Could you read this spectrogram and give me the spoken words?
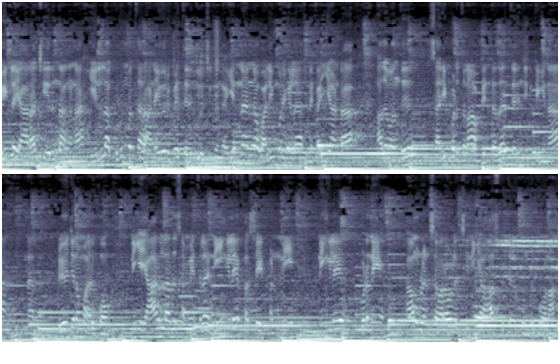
வீட்டில் யாராச்சும் இருந்தாங்கன்னா எல்லா குடும்பத்தார் அனைவருமே தெரிஞ்சு வச்சுக்கோங்க. என்னென்ன நீங்கள் யாரும் இல்லாத சமயத்தில் நீங்களே ஃபஸ்ட் எய்ட் பண்ணி நீங்களே உடனே ஆம்புலன்ஸை வரவழைச்சு நீங்கள் ஹாஸ்பிட்டலுக்கு கொண்டு போகலாம்.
